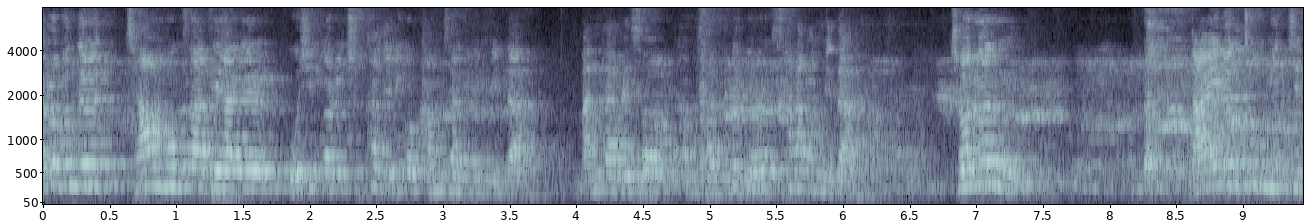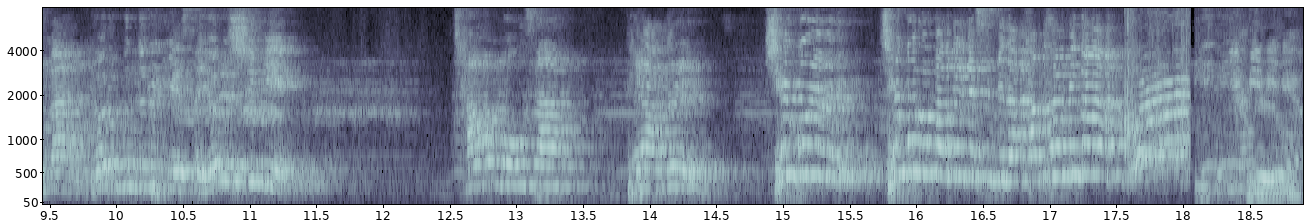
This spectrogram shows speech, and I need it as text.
여러분들 자원봉사대학을 오신 것을 축하드리고 감사드립니다. 만나 뵈서 감사드리고 사랑합니다. 저는 나이는 조금 있지만 여러분들을 위해서 열심히 자원봉사 대학을 최고의 최고로 만들겠습니다. 감사합니다. 그래요.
